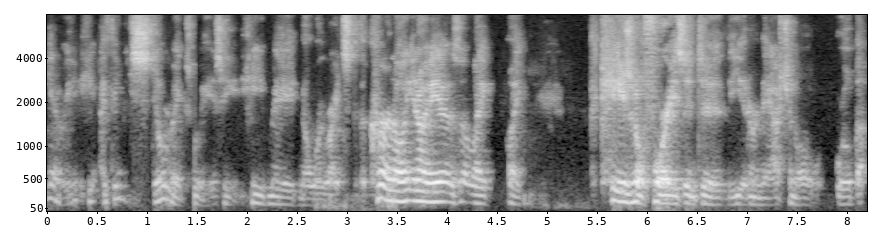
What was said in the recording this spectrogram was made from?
you know, he, he- I think he still makes movies. He he made No One Writes to the Colonel. You know, he has like like occasional forays into the international world, but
